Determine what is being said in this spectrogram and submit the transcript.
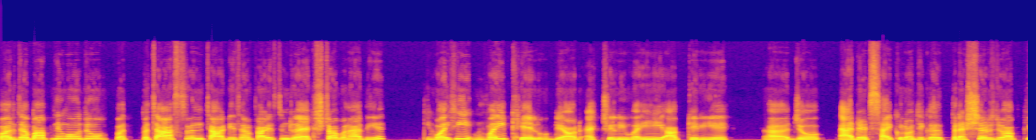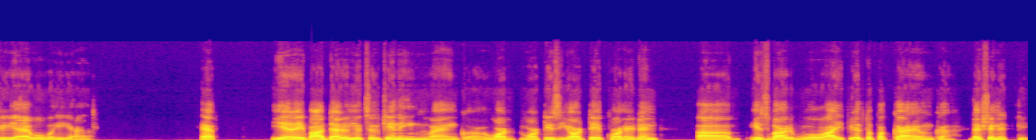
पर जब आपने वो जो पचास रन, चालीस अड़तालीस रन जो एक्स्ट्रा बना दिए, वही वही खेल हो गया। और एक्चुअली वही आपके लिए जो एडेड साइकोलॉजिकल प्रेशर जो आपके लिए आया, वो वही आया। खैर, ये रही बात। डैरिल मिचेल की inning what what is your take on it and इस बार वो आईपीएल तो पक्का है उनका डेफिनेटली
